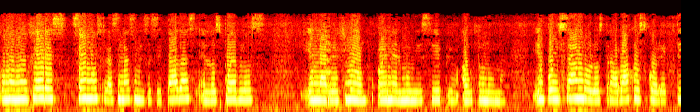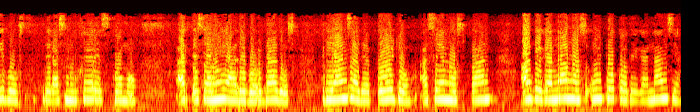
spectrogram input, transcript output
Como mujeres somos las más necesitadas en los pueblos, en la región o en el municipio autónoma, impulsando los trabajos colectivos de las mujeres como artesanía de bordados, crianza de pollo, hacemos pan, aunque ganamos un poco de ganancia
